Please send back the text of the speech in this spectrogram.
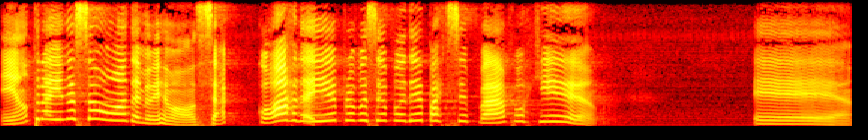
Entra aí nessa onda, meu irmão. Se acorda aí para você poder participar, porque é,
